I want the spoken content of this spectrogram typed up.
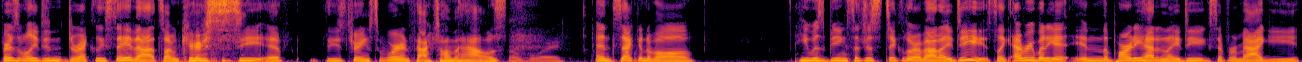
first of all, he didn't directly say that, so I'm curious to see if these drinks were in fact on the house. Oh boy. And second of all, he was being such a stickler about IDs. Like everybody in the party had an ID except for Maggie,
